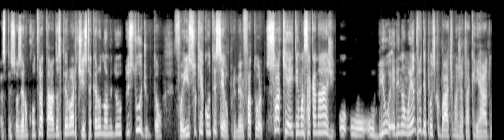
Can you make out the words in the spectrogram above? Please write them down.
As pessoas eram contratadas pelo artista, que era o nome do, do estúdio. Então, foi isso que aconteceu, o primeiro fator. Só que aí tem uma sacanagem. O, o, o Bill, ele não entra depois que o Batman já está criado.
